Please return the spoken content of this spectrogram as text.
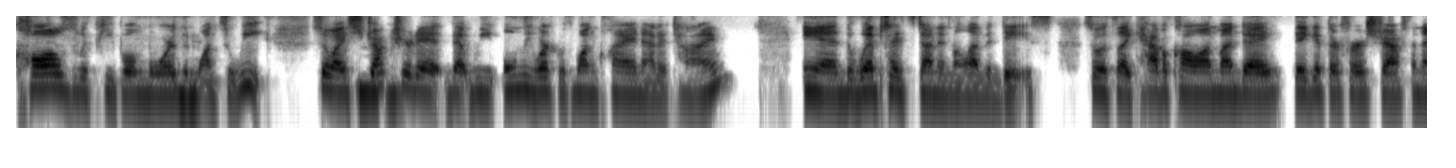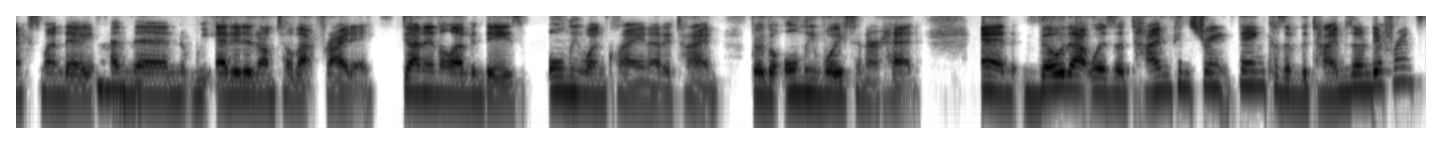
calls with people more than mm-hmm. once a week. So I mm-hmm. structured mm-hmm. it that we only work with one client at a time. and the website's done in 11 days. So it's like have a call on Monday, they get their first draft the next Monday, mm-hmm. and then we edit it until that Friday. Done in 11 days, only one client at a time. They're the only voice in our head. And though that was a time constraint thing because of the time zone difference,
